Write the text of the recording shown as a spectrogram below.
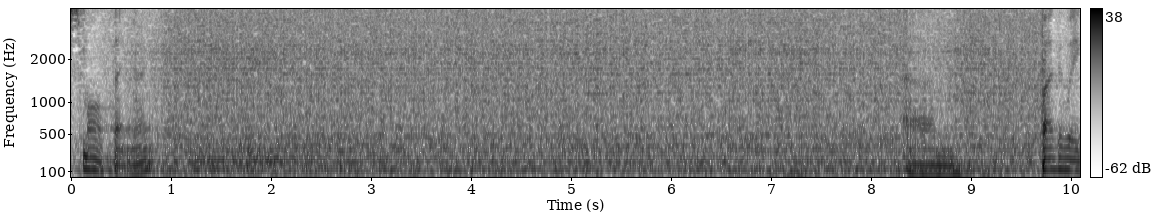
Small thing, right? Um, by the way,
